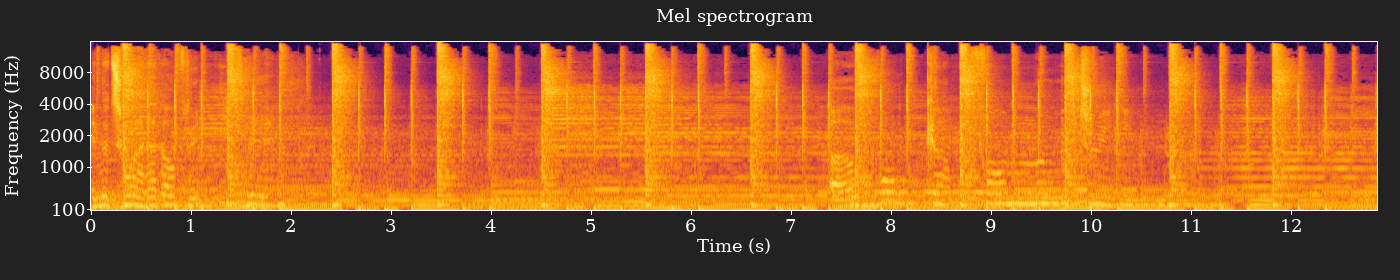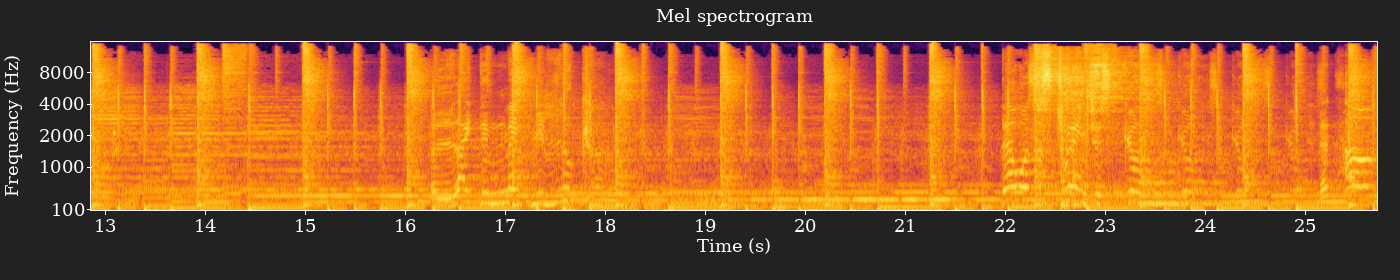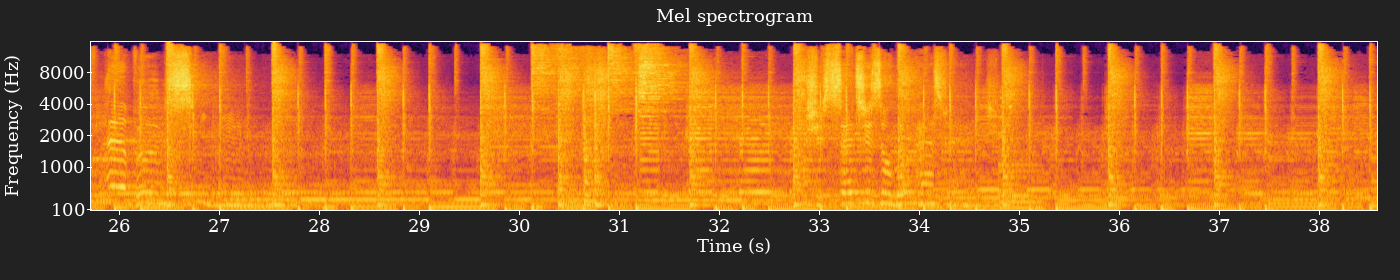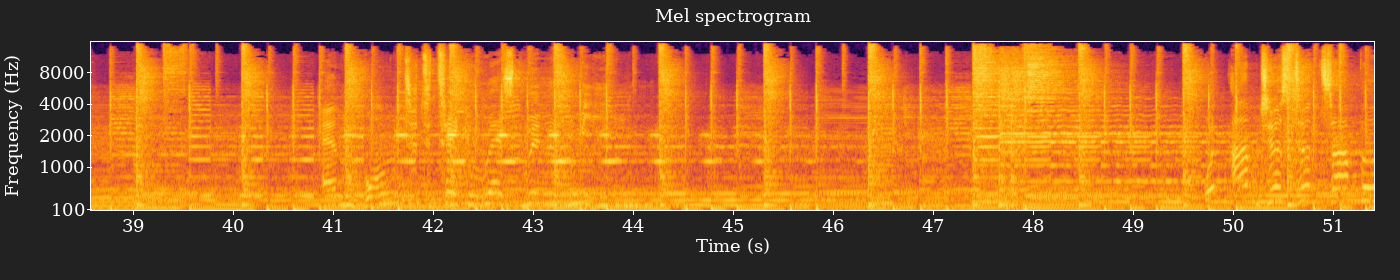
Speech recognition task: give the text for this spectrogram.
in the twilight of the evening. On the passage. And wanted to take a rest with me. Well, I'm just a type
